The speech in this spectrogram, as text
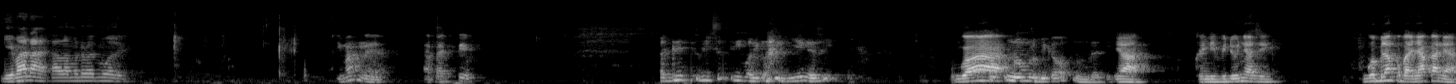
Gimana kalau menurut Mulik? Gimana ya? Efektif. Agak riset balik lagi ya gak sih? Gua oknum lebih ke oknum berarti. Ya, ke individunya sih. Gue bilang kebanyakan ya.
